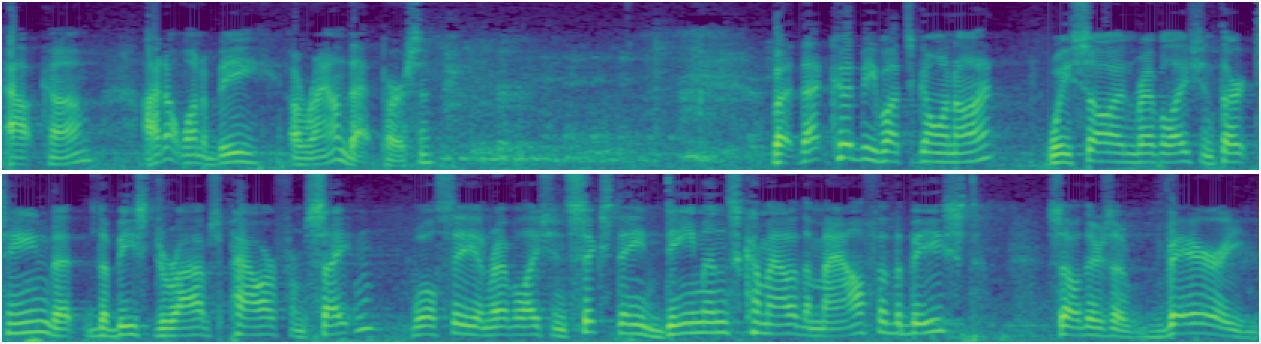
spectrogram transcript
outcome. I don't want to be around that person. But that could be what's going on. We saw in Revelation 13 that the beast derives power from Satan. We'll see in Revelation 16 demons come out of the mouth of the beast. So there's a very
